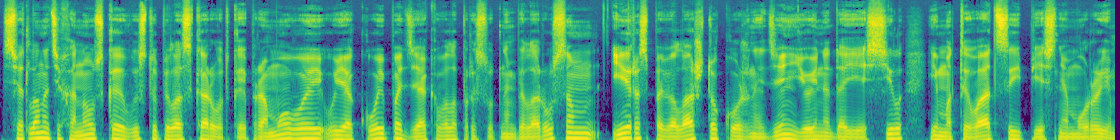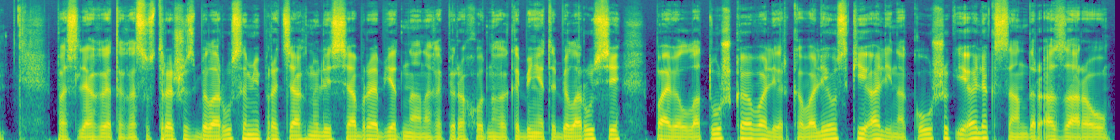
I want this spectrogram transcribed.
Святлана ціханаўская выступила з кароткай прамовай у якой падзякавала прысутным беларусам і распавяла што кожны дзень ёй надае сіл і матывацыі песня муры пасля гэтага сустрэчу з беларусамі працягнулі сябры аб'яднанага пераходу пераходнага кабінета беларусі павел латушка валер кавалеўскі алина коўшык і александр азараў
